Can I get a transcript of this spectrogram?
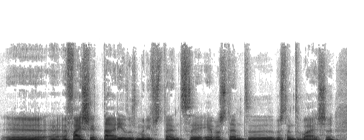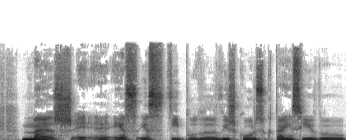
Uh, a, faixa etária dos manifestantes é, é bastante, bastante baixa, mas é, é esse, esse, tipo de discurso que tem sido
